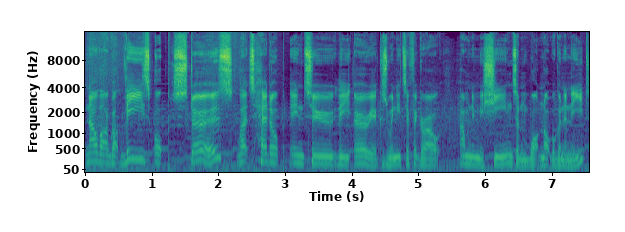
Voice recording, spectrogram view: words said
Now that I've got these upstairs, let's head up into the area because we need to figure out how many machines and whatnot we're going to need.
